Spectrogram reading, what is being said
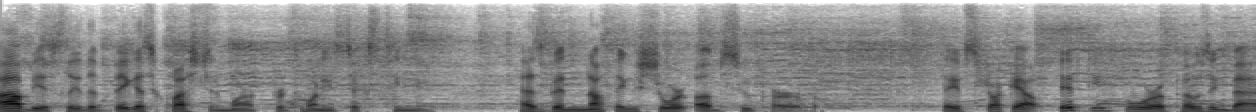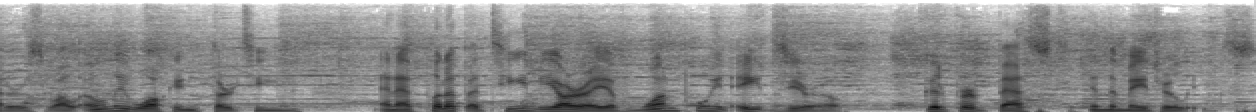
obviously the biggest question mark for 2016, has been nothing short of superb. They've struck out 54 opposing batters while only walking 13 and have put up a team ERA of 1.80, good for best in the major leagues.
